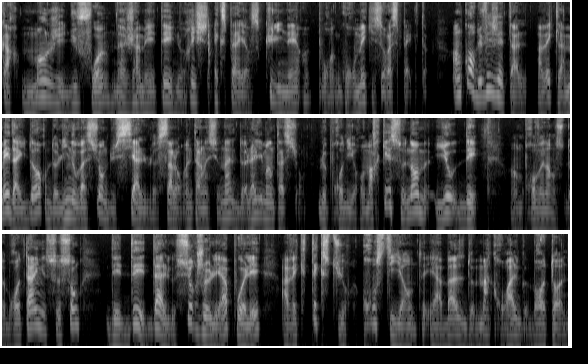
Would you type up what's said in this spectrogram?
car manger du foin n'a jamais été une riche expérience culinaire pour un gourmet qui se respecte. Encore du végétal, avec la médaille d'or de l'innovation du CIAL, le Salon international de l'alimentation. Le produit remarqué se nomme Yodé. En provenance de Bretagne, ce sont des dés d'algues surgelées à poêler avec texture croustillante et à base de macroalgues bretonnes.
